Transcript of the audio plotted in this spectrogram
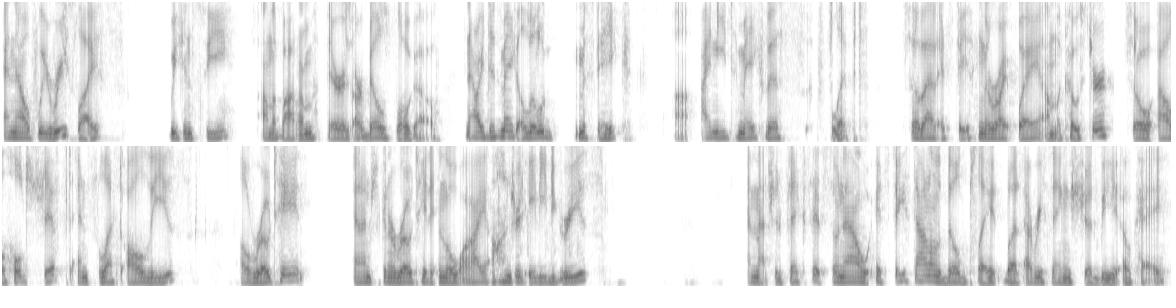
And now if we reslice, we can see on the bottom, there is our Bills logo. Now I did make a little mistake. Uh, I need to make this flipped so that it's facing the right way on the coaster. So I'll hold shift and select all these. I'll rotate and I'm just going to rotate it in the Y 180 degrees. And that should fix it. So now it's face down on the build plate, but everything should be okay.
